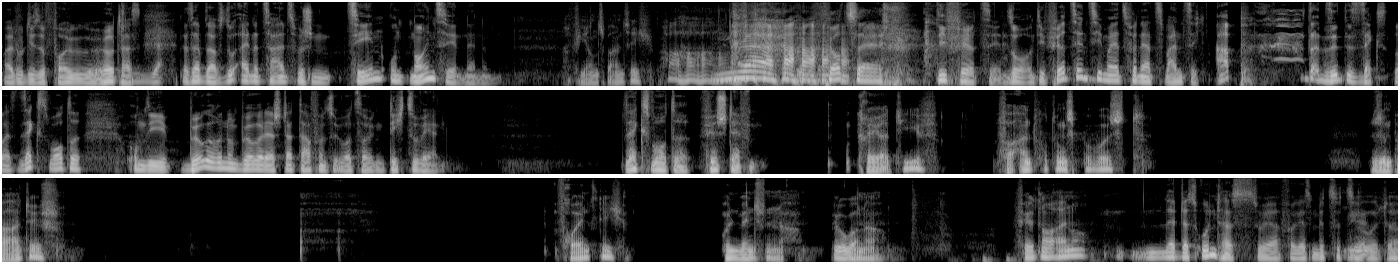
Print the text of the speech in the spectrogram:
weil du diese Folge gehört hast. Ja. Deshalb darfst du eine Zahl zwischen 10 und 19 nennen. 24. 14. Die 14. So, und die 14 ziehen wir jetzt von der 20 ab. Dann sind es sechs. Du hast sechs Worte, um die Bürgerinnen und Bürger der Stadt davon zu überzeugen, dich zu wählen. Sechs Worte für Steffen. Kreativ, verantwortungsbewusst, sympathisch, freundlich und menschennah, bürgernah. Fehlt noch einer? Ne, Das und hast du ja vergessen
